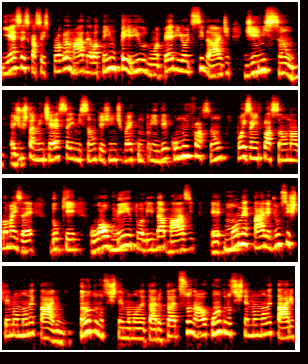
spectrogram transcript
e essa escassez programada ela tem um período, uma periodicidade de emissão. É justamente essa emissão que a gente vai compreender como inflação, pois a inflação nada mais é do que o aumento ali da base é, monetária de um sistema monetário, tanto no sistema monetário tradicional quanto no sistema monetário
